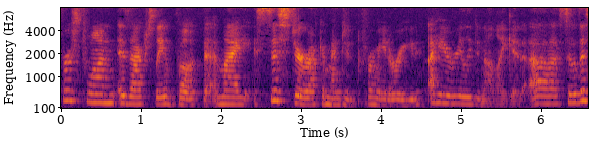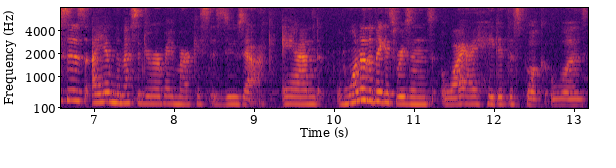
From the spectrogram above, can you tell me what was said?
First one is actually a book that my sister recommended for me to read. I really did not like it. Uh, so this is I Am the Messenger by Marcus Zusak. And one of the biggest reasons why I hated this book was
